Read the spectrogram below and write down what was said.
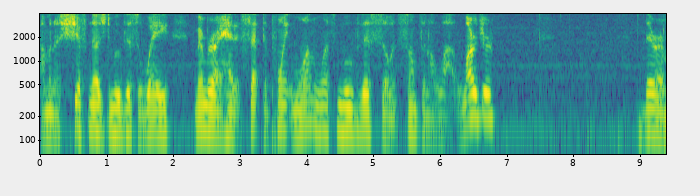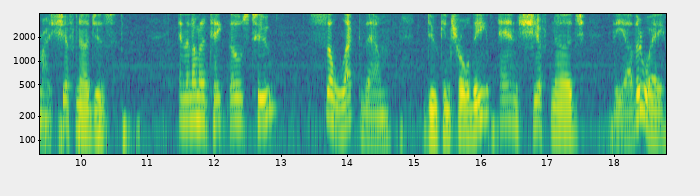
I'm going to shift nudge to move this away. Remember I had it set to 0.1. Let's move this so it's something a lot larger. There are my shift nudges. And then I'm going to take those two, select them, do Control D, and shift nudge the other way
